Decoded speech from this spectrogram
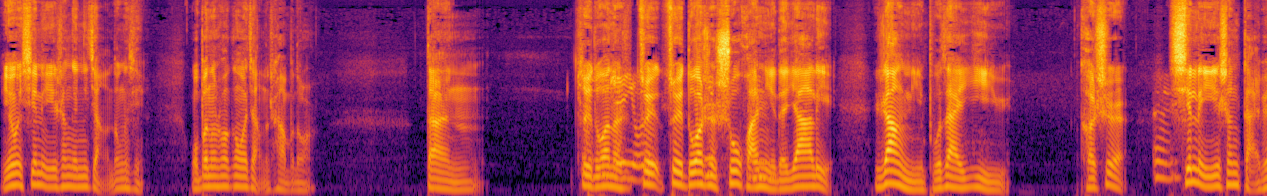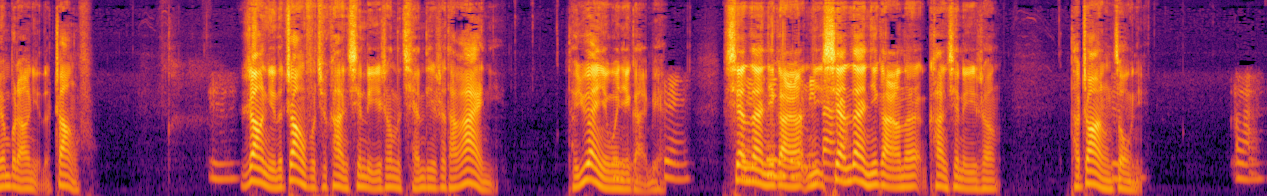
因为心理医生跟你讲的东西，我不能说跟我讲的差不多，但最多呢最最多是舒缓嗯你的压力，让你不再抑郁。可是嗯。心理医生改变不了你的丈夫，嗯，让你的丈夫去看心理医生的前提是他爱你，他愿意为你改变。对，现在你敢让你现在你敢让他看心理医生，他照样揍你，嗯。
